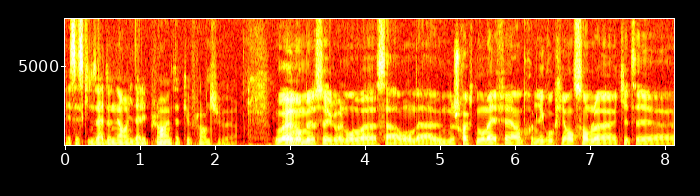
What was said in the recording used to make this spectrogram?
Et c'est ce qui nous a donné envie d'aller plus loin. Mais peut-être que Florent, tu veux. Ouais, non, mais c'est globalement ça. On a, je crois que nous, on avait fait un premier gros client ensemble euh, qui était. Euh,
